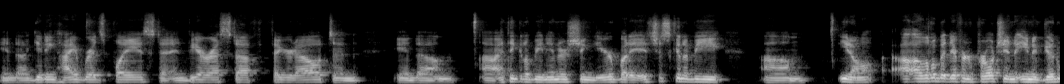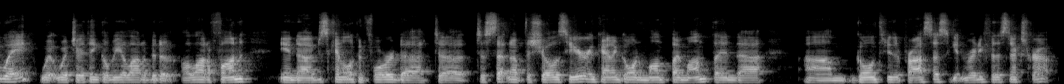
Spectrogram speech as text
and uh, getting hybrids placed and VRS stuff figured out and and um, uh, I think it'll be an interesting year, but it's just going to be um, you know a, little bit different approach in, in a good way which i think will be a lot of bit of a lot of fun. And uh, just kind of looking forward to, to, to setting up the shows here and kind of going month by month and uh, um, going through the process of getting ready for this next crop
